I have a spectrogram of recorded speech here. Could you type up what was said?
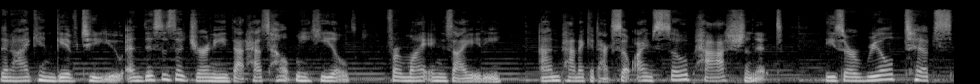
that I can give to you. And this is a journey that has helped me heal from my anxiety and panic attacks. So I'm so passionate. These are real tips,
